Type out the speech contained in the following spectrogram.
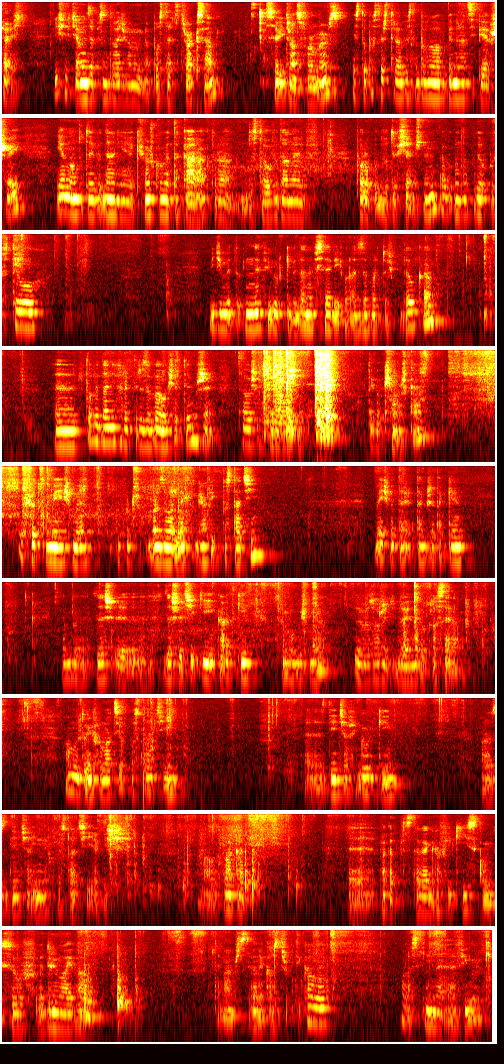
Cześć. Dzisiaj chciałbym zaprezentować Wam postać Traxa z serii Transformers. Jest to postać, która występowała w generacji pierwszej. Ja mam tutaj wydanie książkowe Takara, które zostało wydane w, po roku 2000. Tak wygląda pudełko z tyłu. Widzimy tu inne figurki wydane w serii oraz zawartość pudełka. E, To wydanie charakteryzowało się tym, że całość otwierała się tego książka. W środku mieliśmy oprócz bardzo ładnych grafik postaci, mieliśmy te, także takie jakby zeszy, zeszyciki i kartki, które mogliśmy rozłożyć do jednego klasera. Mamy tu informacje o postaci, e, zdjęcia figurki oraz zdjęcia innych postaci, jakiś mały plakat. E, Plakat przedstawia grafiki z komiksów Dreamwave'a. Tutaj mamy przedstawione Constructicony oraz inne figurki.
